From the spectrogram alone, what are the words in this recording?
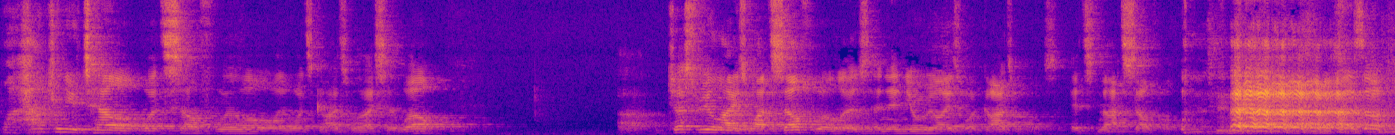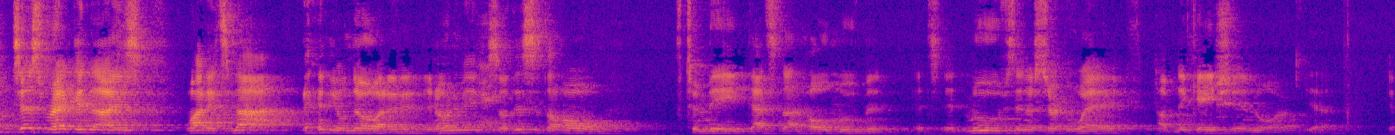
well, how can you tell what's self-will and what's God's will?" I said, "Well." Just realize what self-will is, and then you'll realize what God's will is. It's not self-will. so just recognize what it's not, and you'll know what it is. You know what I mean? So this is the whole, to me, that's the whole movement. It's it moves in a certain way of negation or yeah, yeah,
